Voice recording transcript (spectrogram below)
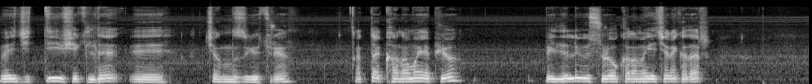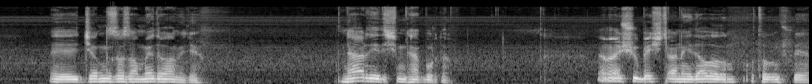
Ve ciddi bir şekilde e, canınızı götürüyor. Hatta kanama yapıyor. Belirli bir süre o kanama geçene kadar e, canınız azalmaya devam ediyor. Neredeydi şimdi? Ha burada. Hemen şu 5 taneyi de alalım. Atalım şuraya.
